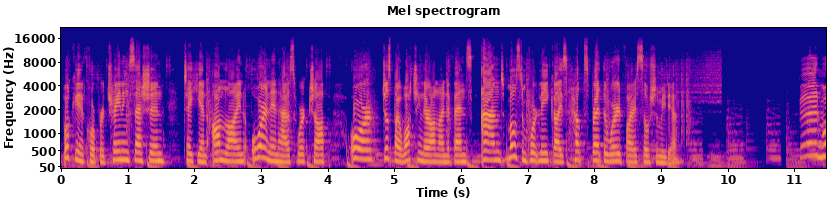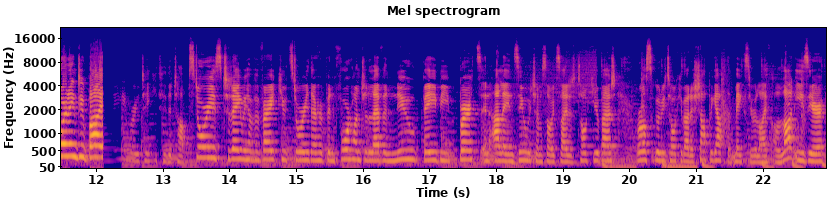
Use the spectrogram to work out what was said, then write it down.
booking a corporate training session, taking an online or an in house workshop, or just by watching their online events, and most importantly, guys, help spread the word via social media. Good morning, Dubai where we take you through the top stories. Today we have a very cute story. There have been 411 new baby births in Al Ain Zoo, which I'm so excited to talk to you about. We're also going to be talking about a shopping app that makes your life a lot easier.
